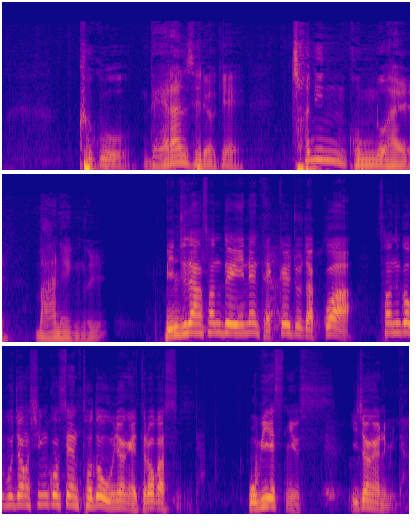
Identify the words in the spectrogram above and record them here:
극우 내란 세력에 천인 공로할 만행을 민주당 선대위는 댓글 조작과 선거 부정 신고 센터도 운영에 들어갔습니다. OBS 뉴스 이정현입니다.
